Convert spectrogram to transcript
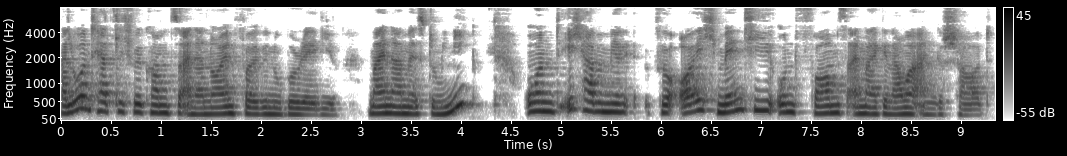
Hallo und herzlich willkommen zu einer neuen Folge Nubo Radio. Mein Name ist Dominique und ich habe mir für euch Menti und Forms einmal genauer angeschaut.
